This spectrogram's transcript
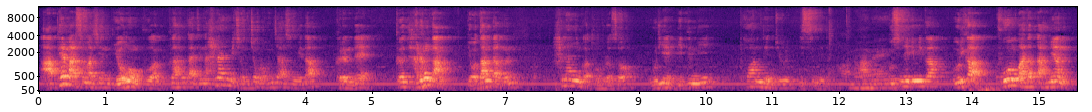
앞에 말씀하신 영혼 구원 그 한 가지는 하나님이 전적으로 혼자 하십니다. 그런데 그 다른 강 요단강은 하나님과 더불어서 우리의 믿음이 포함된 줄 믿습니다. 아멘. 무슨 얘기입니까? 우리가 구원받았다 하면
